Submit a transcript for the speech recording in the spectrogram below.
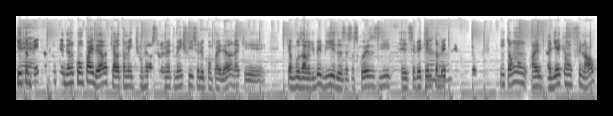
Que é. também tá se entendendo com o pai dela, que ela também tinha um relacionamento bem difícil ali com o pai dela, né? Que, que abusava de bebidas, essas coisas, e você vê que ele uhum. também. Então, ali é que é um final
